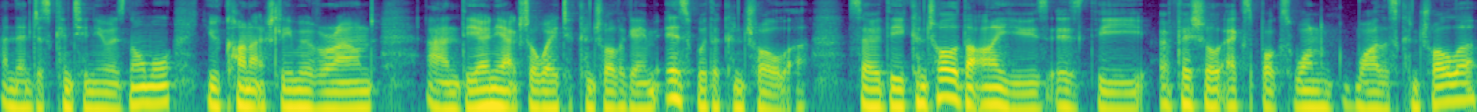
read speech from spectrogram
and then just continue as normal. You can't actually move around and the only actual way to control the game is with a controller. So the controller that I use is the official Xbox One wireless controller.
